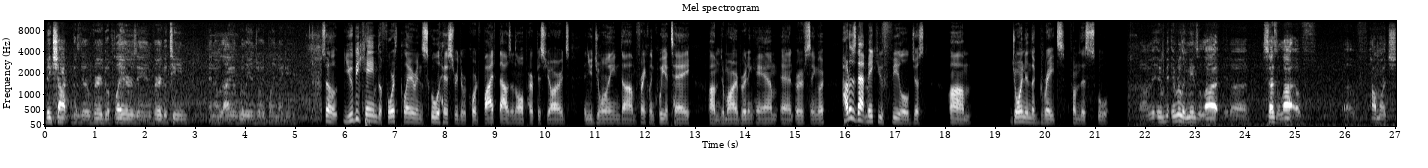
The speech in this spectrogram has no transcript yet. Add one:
big shock because they're very good players and very good team. And was, I really enjoyed playing that game. So you became the fourth player in school history to record 5,000 all-purpose yards, and you joined um, Franklin Kouyaté, um, Jamar Brittingham, and Irv Sigler. How does that make you feel just um, joining the greats from this school? Uh, it, it really means a lot. It, uh, says a lot of, of how much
